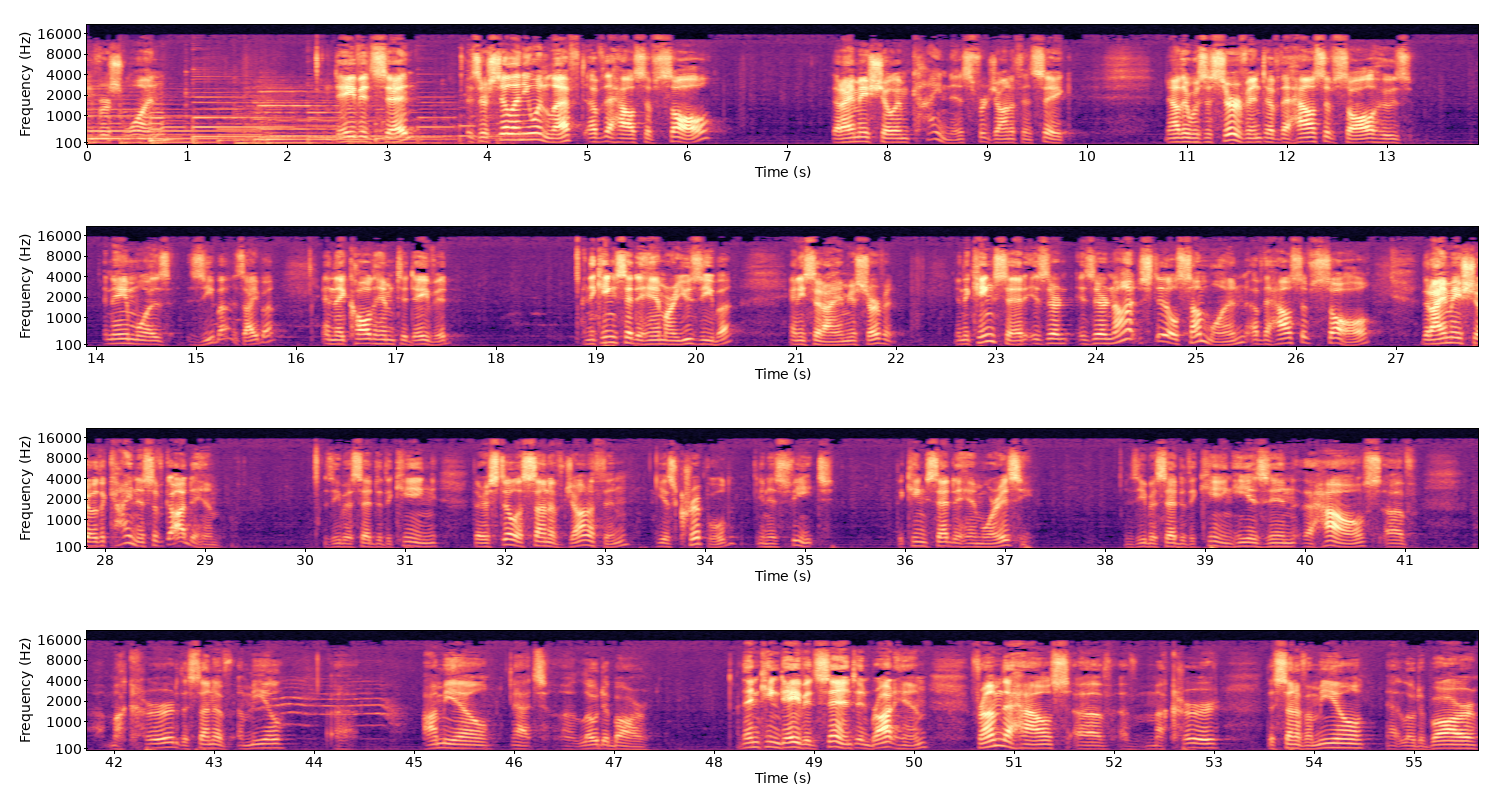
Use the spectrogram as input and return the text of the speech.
9, verse 1. David said, Is there still anyone left of the house of Saul that I may show him kindness for Jonathan's sake? Now there was a servant of the house of Saul whose name was Ziba, Ziba, and they called him to David. And the king said to him, Are you Ziba? And he said, I am your servant. And the king said, Is there, is there not still someone of the house of Saul that I may show the kindness of God to him? Ziba said to the king, There is still a son of Jonathan. He is crippled in his feet. The king said to him, Where is he? And Ziba said to the king, He is in the house of Machir, the son of Ammiel, uh, Ammiel at uh, Lodebar. Then King David sent and brought him from the house of, of Machir, the son of Ammiel at Lodebar.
